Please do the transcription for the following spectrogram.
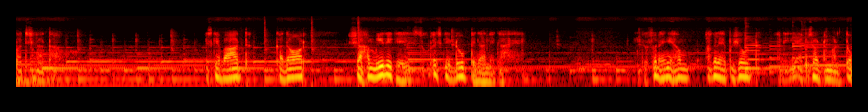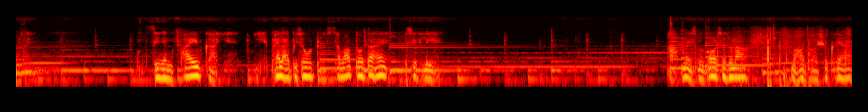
बदशाह था। इसके बाद का दौर शाह मीर के सूरज के डूबते जाने का है। तो सुनेंगे हम अगले एपिसोड, यानी एपिसोड नंबर दो में सीज़न फाइव का ये ये पहला एपिसोड समाप्त होता है। इसी के लिए आपने इसको गौर से सुना। बहुत बहुत शुक्रिया।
